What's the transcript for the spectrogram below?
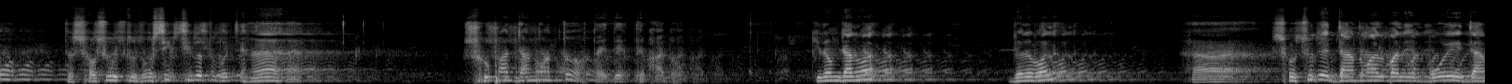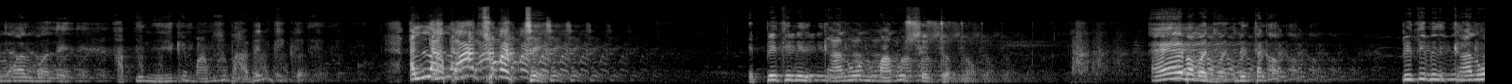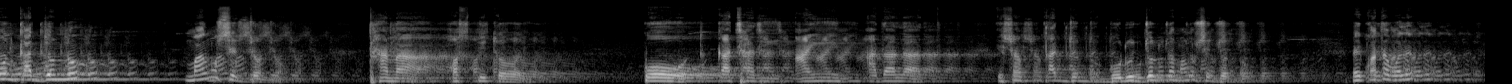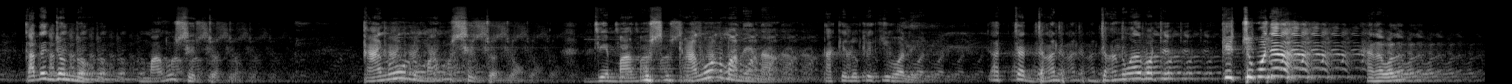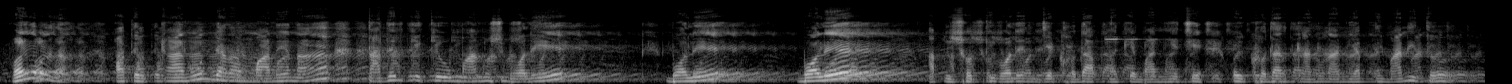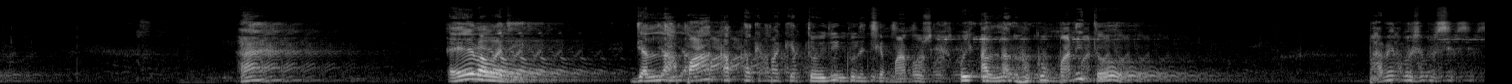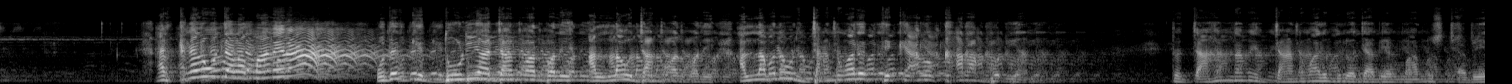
তো শ্বশুর একটু রসিক ছিল তো বলছে হ্যাঁ হ্যাঁ। সুপার জানোয়ার তো, তাই দেখতে ভালো। কিরম জানোয়ার? জোরে বলে। হ্যাঁ শ্বশুরের জানোয়ার বলে বউয়ে জানোয়ার বলে, আপনি নিজেকে মানুষ ভাবেন কি করে? আল্লাহ পাক শোনাচ্ছে। পৃথিবীর কানুন মানুষের জন্য। এদিকে তাকাও। পৃথিবীর কানুন কার জন্য? মানুষের জন্য। থানা হসপিটাল কোর্ট কাছারি, আইন, আদালত, এসব কার জন্য? গরুর জন্য না মানুষের জন্য? কথা বলেন কাদের জন্য? মানুষের জন্য। কানুন মানুষের জন্য। যে মানুষ কানুন মানে না, তাকে লোকে কি বলে? আচ্ছা জানোয়ার বটে। কিচ্ছু বোঝে না। হ্যাঁ বলে? বলে না? অতএব কানুন যারা মানে না, তাদেরকে কেউ মানুষ বলে বলে বলে, আপনি সত্যি বলেন যে খোদা আপনাকে বানিয়েছে, ওই খোদার কানুন আমি আপনি মানি তো। হ্যাঁ? এ বাবাজি, যে আল্লাহ পাক আপনাকে আমাকে তৈরি করেছে মানুষ, ওই আল্লাহর হুকুম মানি তো। ভাবেন বসে বসে। আর কেন যারা মানে না? ওদেরকে দুনিয়া জানোয়ার বলে, আল্লাহ জানোয়ার বলে। আল্লাহ বলে ওর জানোয়ারের থেকে আরও খারাপ বলি আমি। তো জাহান নামে জানোয়ারগুলো যাবে, মানুষ যাবে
